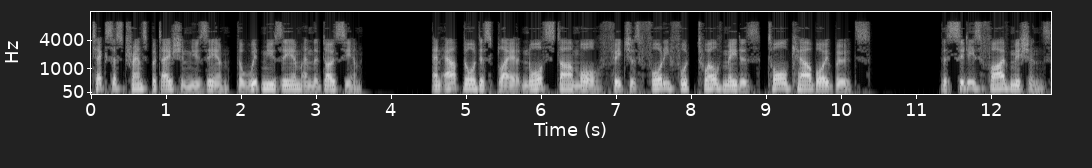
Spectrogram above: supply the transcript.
Texas Transportation Museum, the Witte Museum and the DoSeum. An outdoor display at North Star Mall features 40-foot (12 meters) tall cowboy boots. The city's five missions,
